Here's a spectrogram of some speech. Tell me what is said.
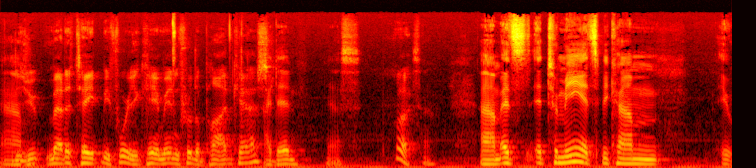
Um, did you meditate before you came in for the podcast? I did. Yes. Huh. So, um, it's it, to me, it's become, it,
